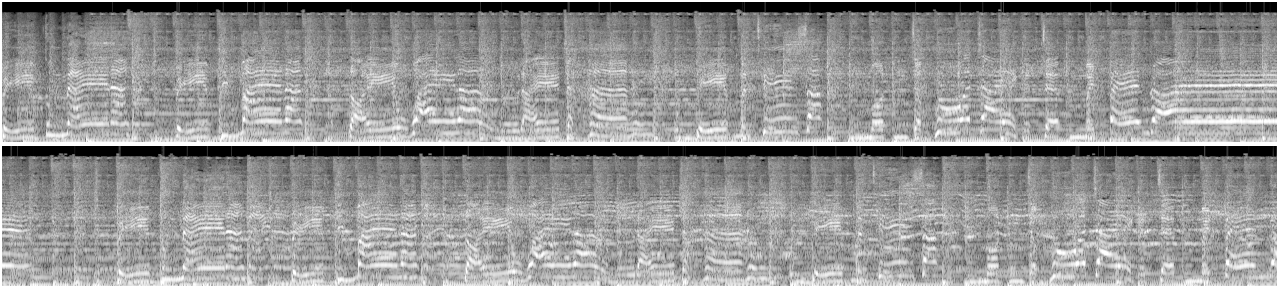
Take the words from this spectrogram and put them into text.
บีบตรงไหนนะบีบที่ไหมนะปล่อยเอาไว้ละเมื่อไรจะหายบีบมันทิ้งซะหมดจะหัวใจก็เจ็บไม่เป็นไรบีบตรงไหนนะบีบที่ไหมนะปล่อยเอาไว้ละเมื่อไรจะหายบีบมันทิ้งซะหมดจะหัวใจก็เจ็บไม่เป็นไร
